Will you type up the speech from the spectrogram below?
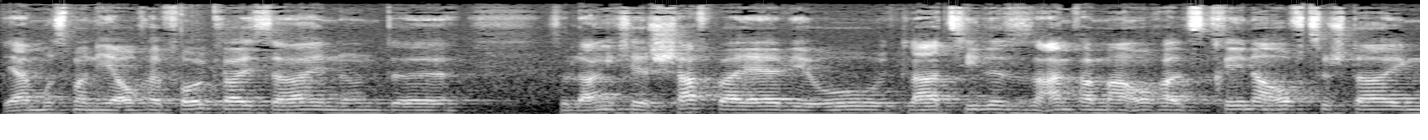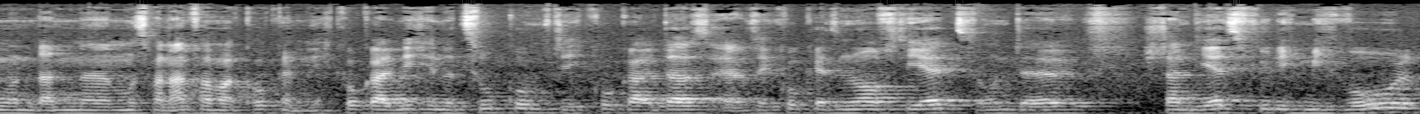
ja, muss man hier auch erfolgreich sein. Und äh, solange ich es schaffe bei RWO, klar, Ziel ist es einfach mal auch als Trainer aufzusteigen und dann äh, muss man einfach mal gucken. Ich gucke halt nicht in die Zukunft, ich gucke halt das, also ich gucke jetzt nur aufs Jetzt und äh, Stand jetzt fühle ich mich wohl.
